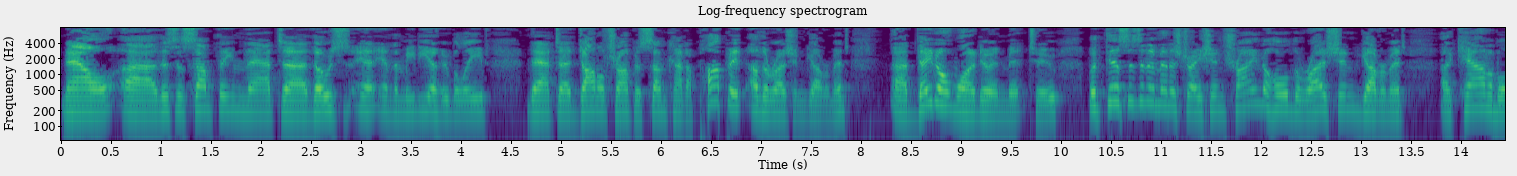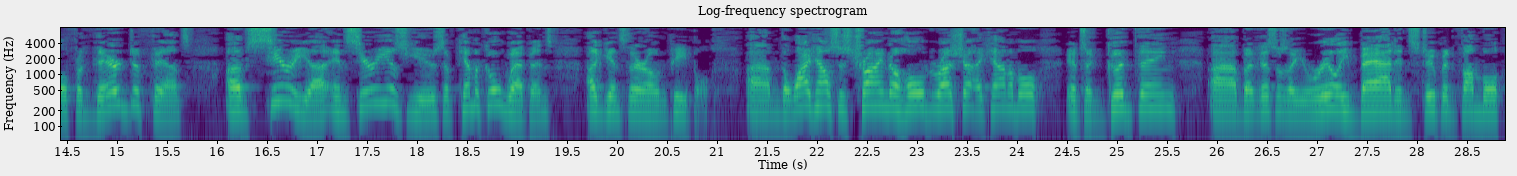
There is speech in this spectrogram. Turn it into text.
Now, uh, this is something that uh, those in, in, the media who believe that uh, Donald Trump is some kind of puppet of the Russian government. Uh, they don't want to admit to, but this is an administration trying to hold the Russian government accountable for their defense of Syria and Syria's use of chemical weapons against their own people. Um, the White House is trying to hold Russia accountable. It's a good thing, uh, but this was a really bad and stupid fumble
